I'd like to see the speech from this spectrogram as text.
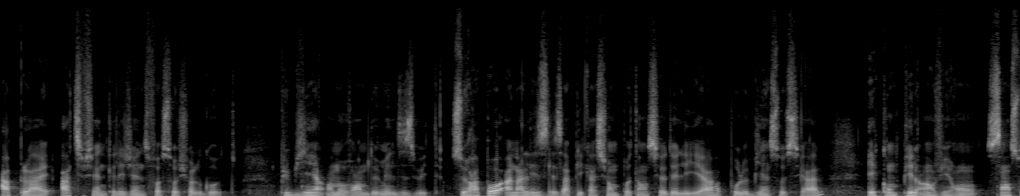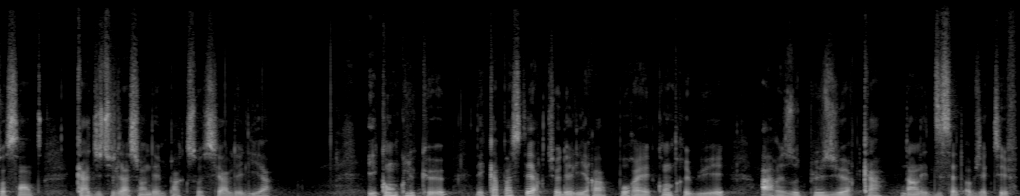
Apply Artificial Intelligence for Social Good, publié en novembre 2018. Ce rapport analyse les applications potentielles de l'IA pour le bien social et compile environ 160 cas d'utilisation d'impact social de l'IA. Il conclut que les capacités actuelles de l'IRA pourraient contribuer à résoudre plusieurs cas dans les 17 objectifs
